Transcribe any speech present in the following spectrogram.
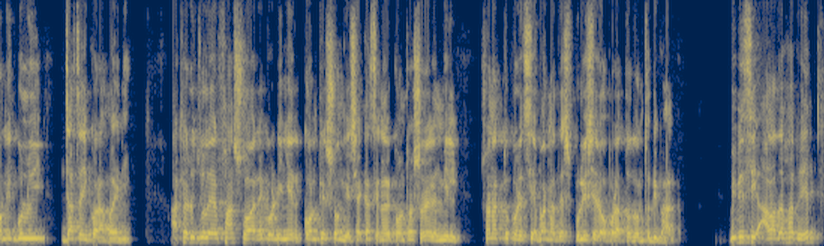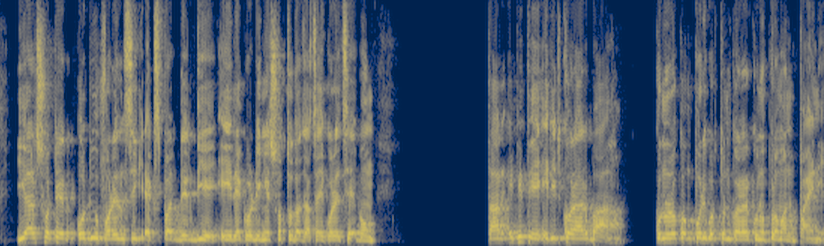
অনেকগুলোই যাচাই করা হয়নি। আঠারো জুলাইয়ের ফাঁস হওয়া রেকর্ডিং এর কণ্ঠের সঙ্গে শেখ হাসিনার কণ্ঠস্বরের মিল শনাক্ত করেছে বাংলাদেশ পুলিশের অপরাধ তদন্ত বিভাগ। বিবিসি আলাদাভাবে ইয়ারশটের অডিও ফরেন্সিক এক্সপার্টদের দিয়ে এই রেকর্ডিং এর সত্যতা যাচাই করেছে এবং তার এটিতে এডিট করার বা কোন রকম পরিবর্তন করার কোনো প্রমাণ পায়নি।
